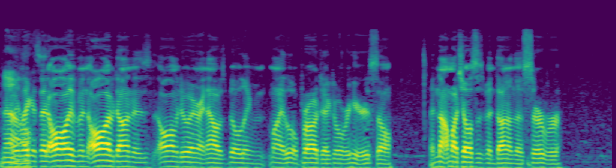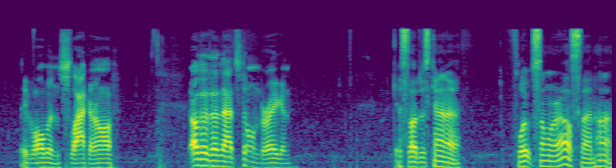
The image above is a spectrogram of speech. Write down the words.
No, I mean, like I said, all I've been all I've done is all I'm doing right now is building my little project over here. So, and not much else has been done on this server. They've all been slacking off. Other than that Stone Dragon. guess I'll just kind of float somewhere else then, huh?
